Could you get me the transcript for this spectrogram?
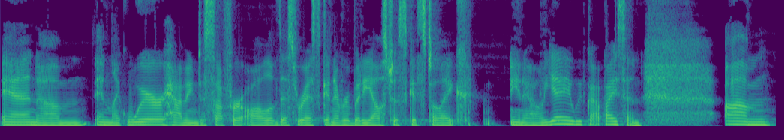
and um, and like we're having to suffer all of this risk, and everybody else just gets to like, you know, yay, we've got bison. Um,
